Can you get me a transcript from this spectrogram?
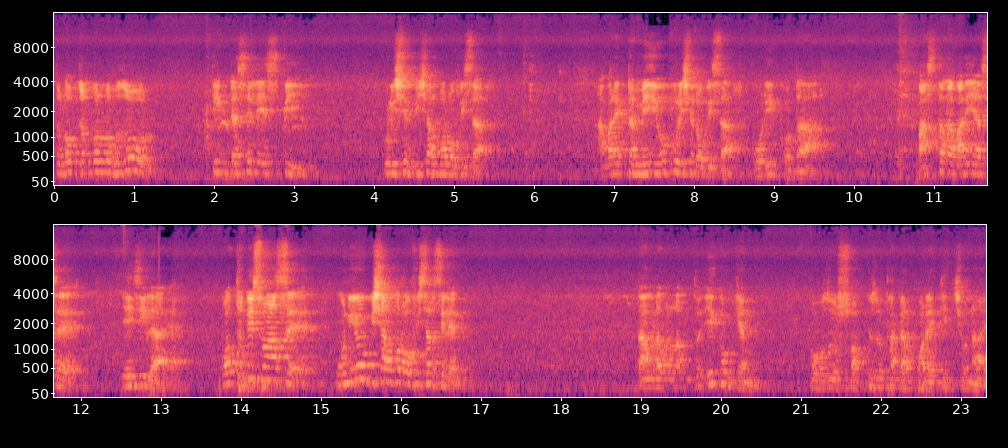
তো লোকজন বলল, হুজুর, তিনটা ছেলে এসপি পুলিশের বিশাল বড় অফিসার আবার একটা মেয়েও পুলিশের অফিসার ওরি খোদা। পাঁচতলা বাড়ি আছে এই জেলায়। কত কিছু আছে, উনিও বিশাল বড় অফিসার ছিলেন। তা আমরা বললাম, তো এরকম কেন? হুজুর, সবকিছু থাকার পরে কিচ্ছু নাই।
